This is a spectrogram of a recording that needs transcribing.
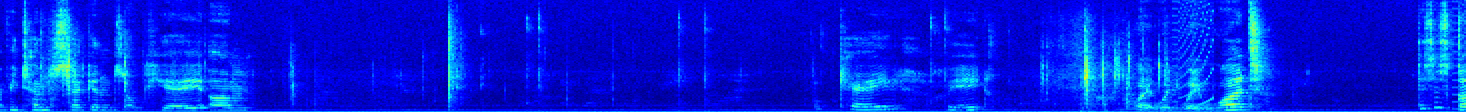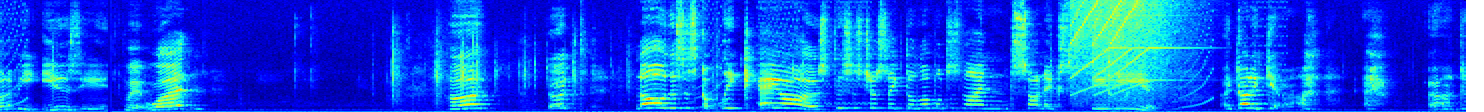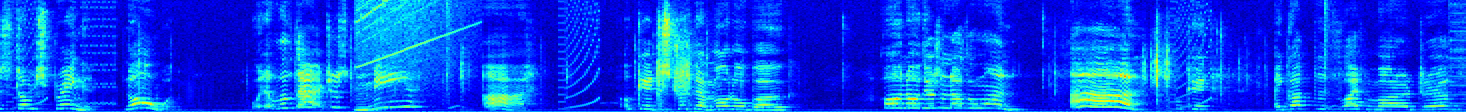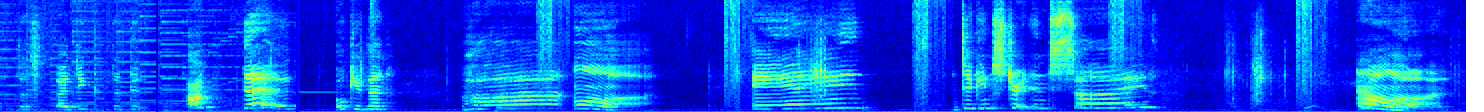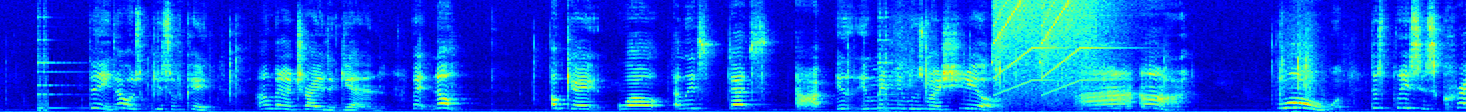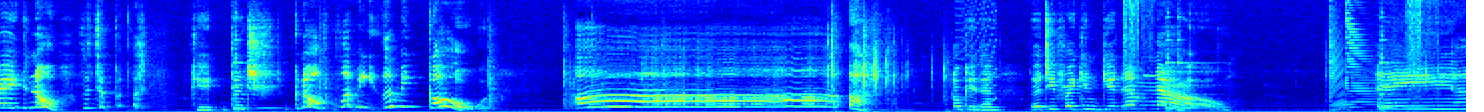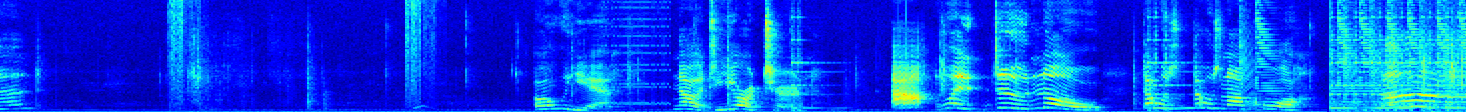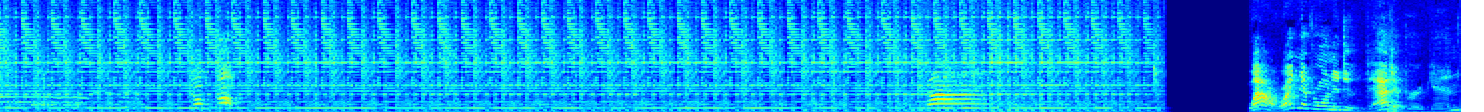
Every 10 seconds, okay. Um Okay. Wait. Wait, wait, wait, what? This is gonna be easy. Wait, what? Huh? What? No, this is complete chaos. This is just like the level design Sonic CD. I gotta get... Uh, uh, this dumb spring. No! Was that just me? Ah. Okay, destroyed that Motobug. Oh no, there's another one. Ah! Okay, I got this life monitor. This, I think that I'm dead. Okay then. Ah, uh, and digging straight inside. Ah, hey, that was a piece of cake. I'm gonna try it again. Wait, no. Okay, well, at least that's Ah, you, you made me lose my shield. Ah, ah. Whoa, this place is crazy. No, let's, okay, then, no, let me, let me go. Ah, ah. Okay then, let's see if I can get him now. And, oh yeah, now it's your turn. Wait, dude, no. That was that was not cool. Ah. No, no. Ah. Wow, I never want to do that ever again.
